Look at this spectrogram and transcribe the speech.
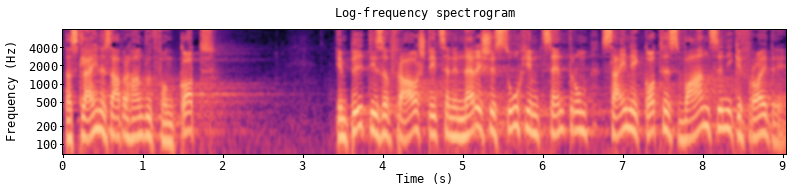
Das Gleichnis aber handelt von Gott, im Bild dieser Frau steht seine närrische Suche im Zentrum, seine Gottes wahnsinnige Freude.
